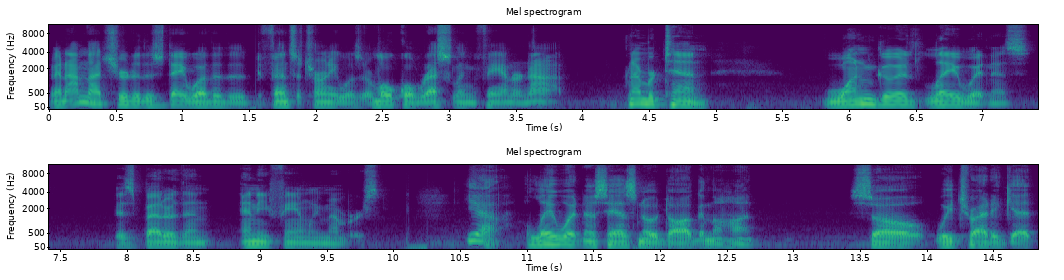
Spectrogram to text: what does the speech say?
And I'm not sure to this day whether the defense attorney was a local wrestling fan or not. Number 10, one good lay witness is better than any family members. Yeah, lay witness has no dog in the hunt. So we try to get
